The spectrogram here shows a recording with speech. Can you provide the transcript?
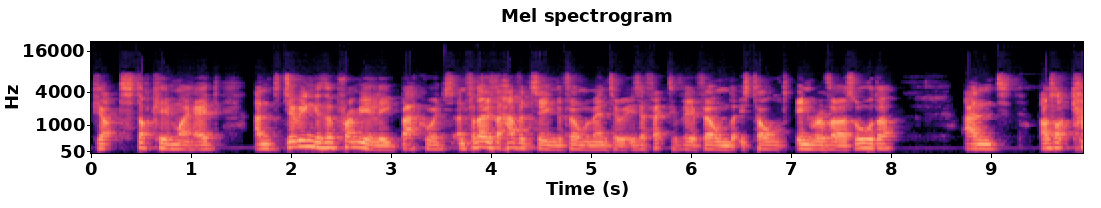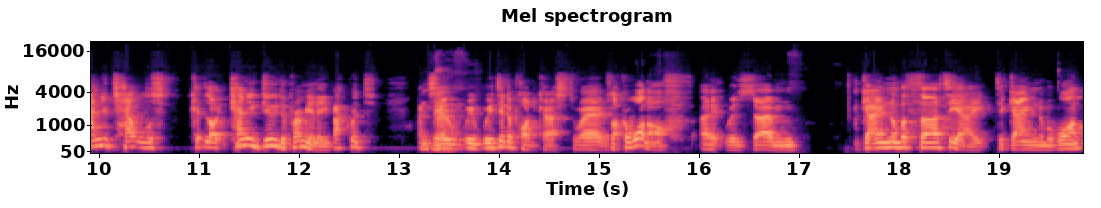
got stuck in my head. And doing the Premier League backwards, and for those that haven't seen the film Memento, it is effectively a film that is told in reverse order. And I was like, can you tell us, like, can you do the Premier League backwards? And so yeah. we, we did a podcast where it was like a one off, and it was um, game number 38 to game number one.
